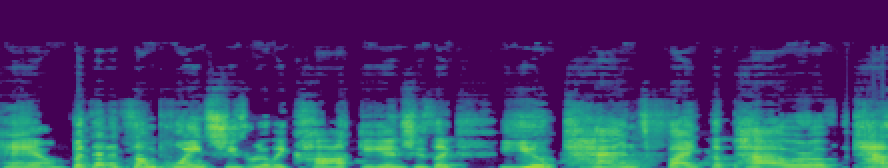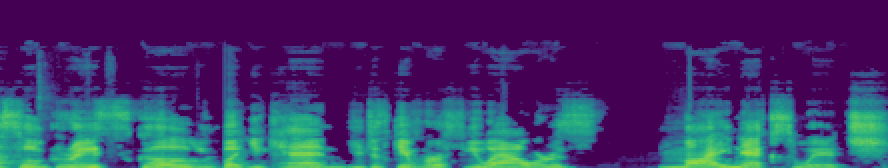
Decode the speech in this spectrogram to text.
calm. But then at some point she's really cocky and she's like, You can't fight the power of Castle Grayskull, but you can. You just give her a few hours. My next witch,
